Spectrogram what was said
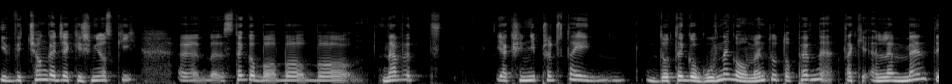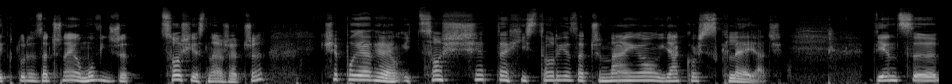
i wyciągać jakieś wnioski e, z tego, bo, bo, bo nawet jak się nie przeczyta jej do tego głównego momentu, to pewne takie elementy, które zaczynają mówić, że coś jest na rzeczy, się pojawiają i coś się te historie zaczynają jakoś sklejać. Więc, y,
